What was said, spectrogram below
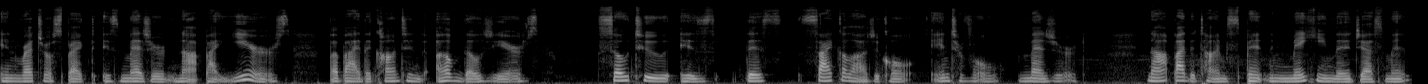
in retrospect is measured not by years, but by the content of those years, so too is this psychological interval measured not by the time spent in making the adjustment,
